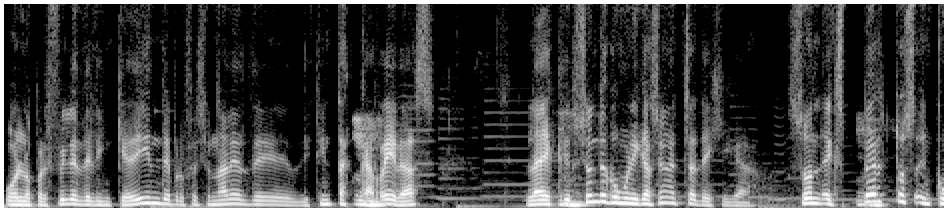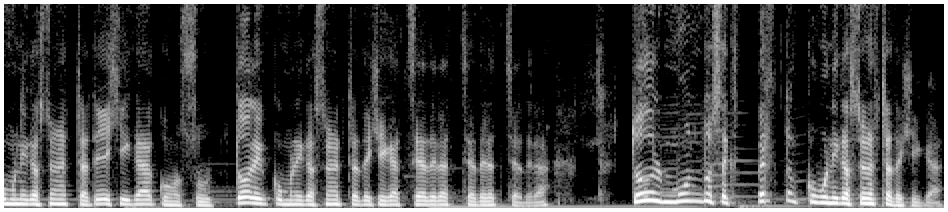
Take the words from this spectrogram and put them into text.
o en los perfiles de LinkedIn de profesionales de distintas mm. carreras la descripción mm. de comunicación estratégica. Son expertos en comunicación estratégica, consultores en comunicación estratégica, etcétera, etcétera, etcétera. Todo el mundo es experto en comunicación estratégica.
